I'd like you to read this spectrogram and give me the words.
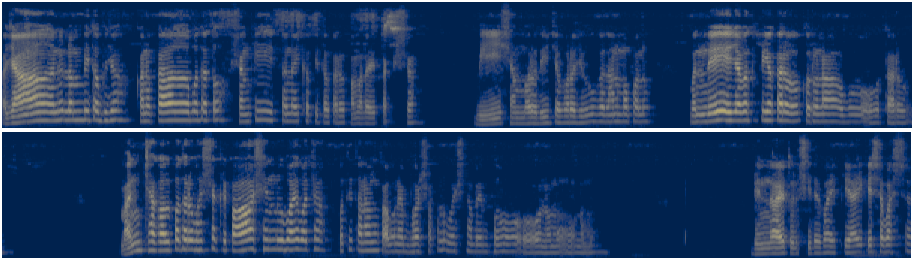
অজানুলম্বিত ভুজ কনকাবদত সংকীর্তনৈকপিতকর কমলয়তাক্ষ বিশম্বর দ্বিজবর যুগ ধর্মফল বন্দে জগৎপ্রিয়কর করুণা অবতার মঞ্চকল্পতরুভস্য কৃপা সিন্ধু বয়বচ পতিতনং পাবনেভ্য সকল বৈষ্ণবেভ্যো। নমো নমো। বৃন্দায় তুলসীদেবায় প্রিয়ায় কেশবস্য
